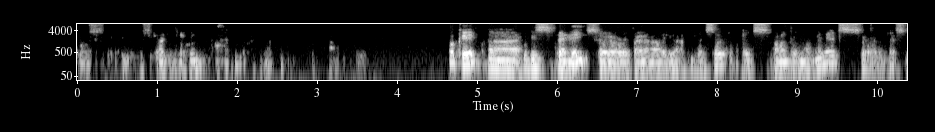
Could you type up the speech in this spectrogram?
course. Start. Okay, uh, it is pending, so uh, yeah, it. It's one or two more minutes. So just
